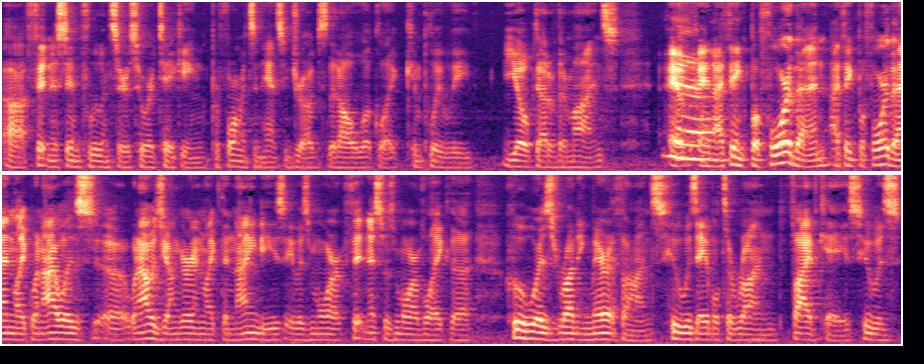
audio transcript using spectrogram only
uh, fitness influencers who are taking performance enhancing drugs that all look like completely yoked out of their minds and, Yeah. and I think before then, I think before then, like when I was uh, when I was younger in like the '90s, it was more fitness was more of like the who was running marathons, who was able to run 5Ks, who was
